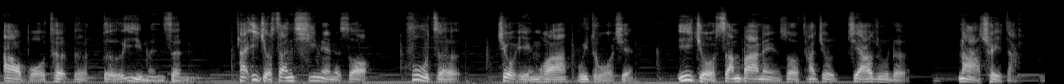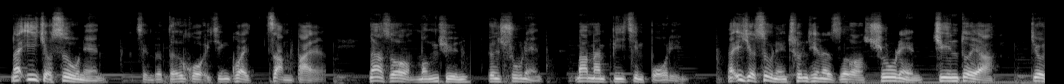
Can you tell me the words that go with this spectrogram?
奥伯特的得意门生。他一九三七年的时候负责就研发 V2 火箭。一九三八年的时候，他就加入了纳粹党。那一九四五年，整个德国已经快战败了。那时候盟军跟苏联慢慢逼近柏林。那一九四五年春天的时候，苏联军队啊，就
